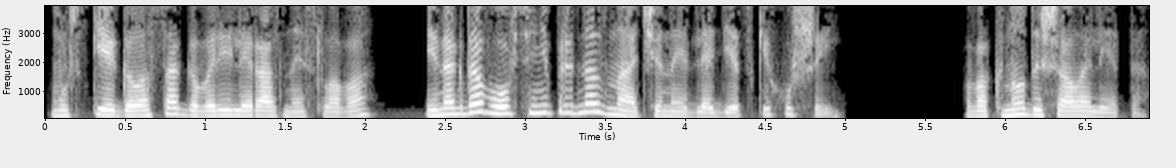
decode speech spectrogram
Мужские голоса говорили разные слова, иногда вовсе не предназначенные для детских ушей. В окно дышало лето.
